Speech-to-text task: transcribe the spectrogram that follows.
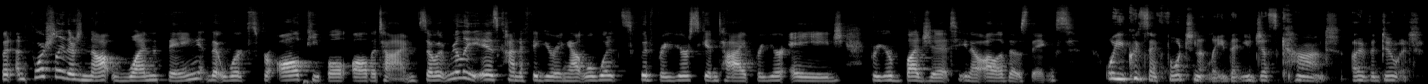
But unfortunately, there's not one thing that works for all people all the time. So it really is kind of figuring out well what's good for your skin type, for your age, for your budget, you know, all of those things. Or you could say, fortunately, that you just can't overdo it,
